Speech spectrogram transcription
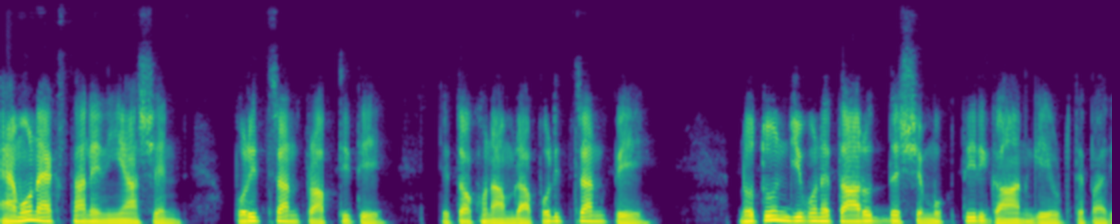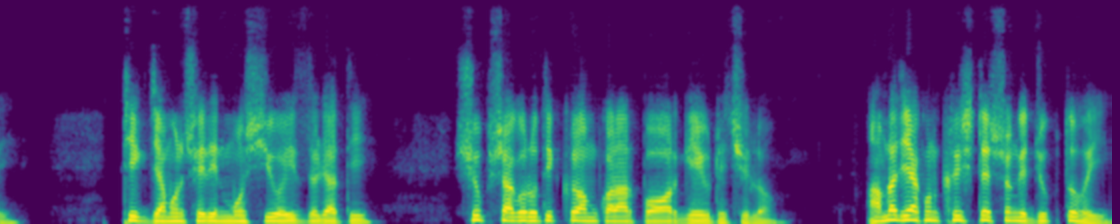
এমন এক স্থানে নিয়ে আসেন পরিত্রাণ প্রাপ্তিতে যে তখন আমরা পরিত্রাণ পেয়ে নতুন জীবনে তার উদ্দেশ্যে মুক্তির গান গেয়ে উঠতে পারি। ঠিক যেমন সেদিন মসি ও ইসরায়েল জাতি সুপসাগর অতিক্রম করার পর গেয়ে উঠেছিল। আমরা যে এখন খ্রিস্টের সঙ্গে যুক্ত হই,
